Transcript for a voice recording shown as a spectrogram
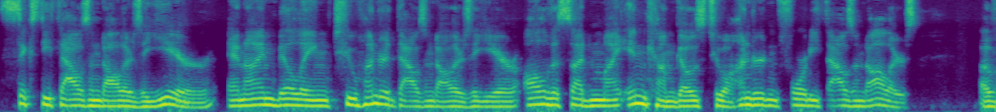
$60,000 a year and I'm billing $200,000 a year, all of a sudden my income goes to $140,000 of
